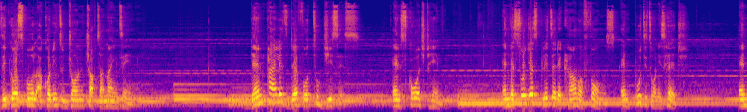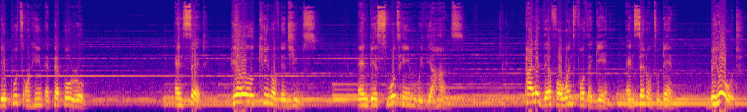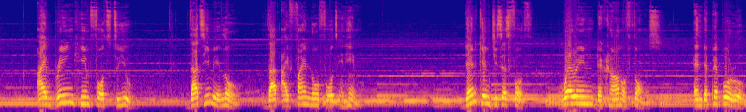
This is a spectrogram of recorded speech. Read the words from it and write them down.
The Gospel according to John chapter 19. Then Pilate therefore took Jesus and scourged him. And the soldiers plaited a crown of thorns and put it on his head. And they put on him a purple robe and said, Hail, King of the Jews! And they smote him with their hands. Pilate therefore went forth again and said unto them, Behold, I bring him forth to you, that ye may know that I find no fault in him. Then came Jesus forth, wearing the crown of thorns and the purple robe.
